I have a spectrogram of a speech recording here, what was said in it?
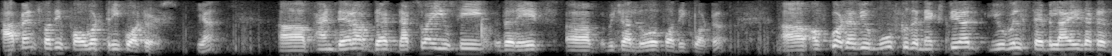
happens for the forward three quarters. Yeah. Uh, and thereof, that, that's why you see the rates uh, which are lower for the quarter. Uh, of course, as you move to the next year, you will stabilize at a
